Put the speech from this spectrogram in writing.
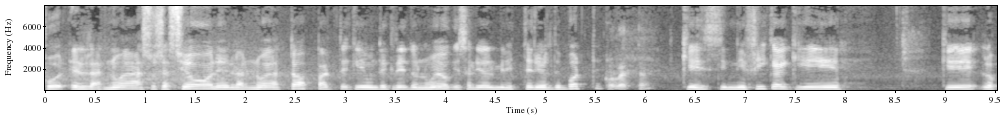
por, en las nuevas asociaciones, en las nuevas todas partes, que es un decreto nuevo que salió del Ministerio del Deporte ¿Correcto? que significa que, que los,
